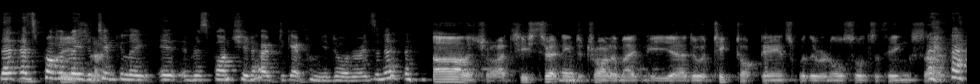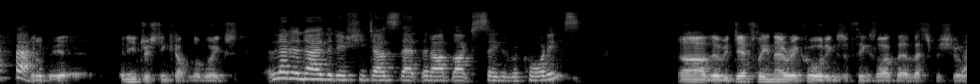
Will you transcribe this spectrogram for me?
that's probably She's, the uh, typical uh, response you'd hope to get from your daughter, isn't it? Oh, that's right. She's threatening to try to make me uh, do a TikTok dance with her and all sorts of things. So it'll be an interesting couple of weeks. Let her know that if she does that, that I'd like to see the recordings. Uh, there'll be definitely no recordings of things like that, that's for sure.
